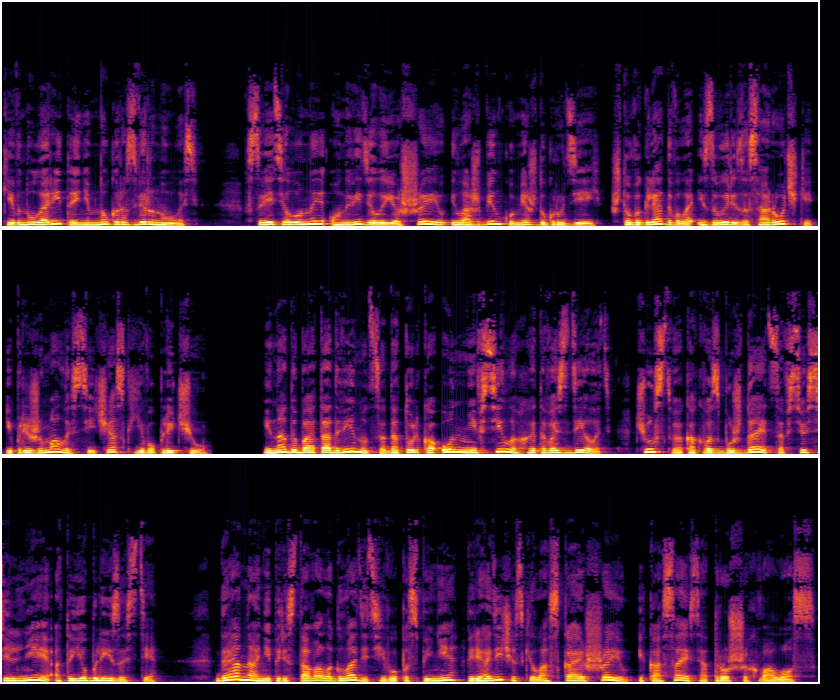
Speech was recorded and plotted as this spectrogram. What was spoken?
кивнула Рита и немного развернулась. В свете луны он видел ее шею и ложбинку между грудей, что выглядывала из выреза сорочки и прижималась сейчас к его плечу. И надо бы отодвинуться, да только он не в силах этого сделать, чувствуя, как возбуждается все сильнее от ее близости. Да и она не переставала гладить его по спине, периодически лаская шею и касаясь отросших волос.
